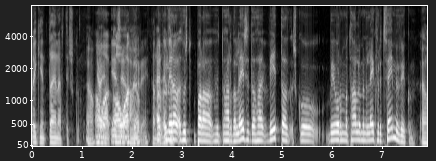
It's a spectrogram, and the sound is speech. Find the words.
leikinn daginn eftir sko. Já. á, á, það. Akureyri En, að mér, að, þú veist, bara, þú veist, það er þetta að leysa þetta það er vitað, sko, við vorum að tala um hennar leik fyrir tveimu vikum, Já,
